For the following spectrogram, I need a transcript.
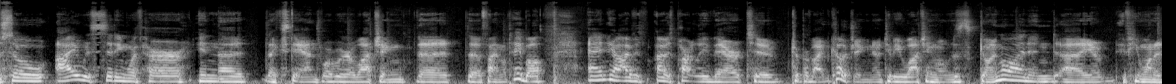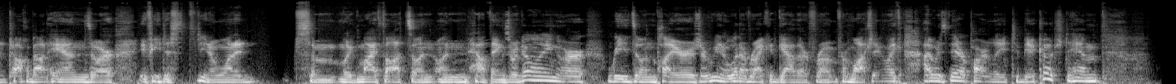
so I was sitting with her in the like stands where we were watching the the final table, and you know I was I was partly there to to provide coaching, you know, to be watching what was going on, and uh, you know if he wanted to talk about hands or if he just you know wanted some like my thoughts on on how things were going or reads on players or you know whatever I could gather from from watching. Like I was there partly to be a coach to him,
